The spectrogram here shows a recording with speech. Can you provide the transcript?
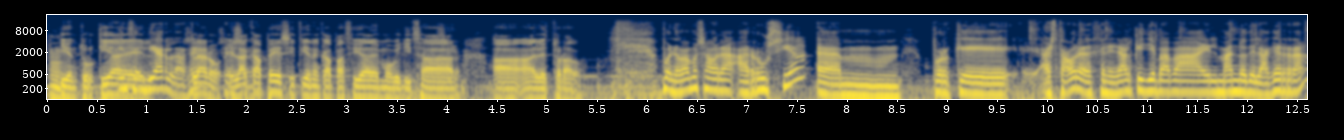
Mm. Y en Turquía... Incendiarlas, ¿eh? Claro, el AKP sí tiene capacidad de movilizar al electorado. Bueno, vamos ahora a Rusia, em, porque hasta ahora el general que llevaba el mando de la guerra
